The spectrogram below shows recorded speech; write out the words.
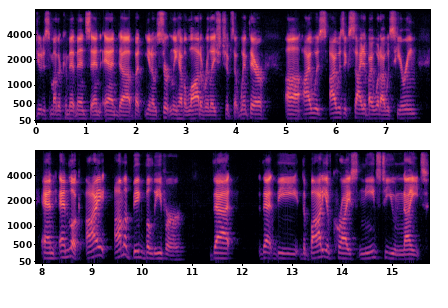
due to some other commitments, and and uh, but you know certainly have a lot of relationships that went there. Uh, I was I was excited by what I was hearing, and and look, I I'm a big believer that that the the body of Christ needs to unite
